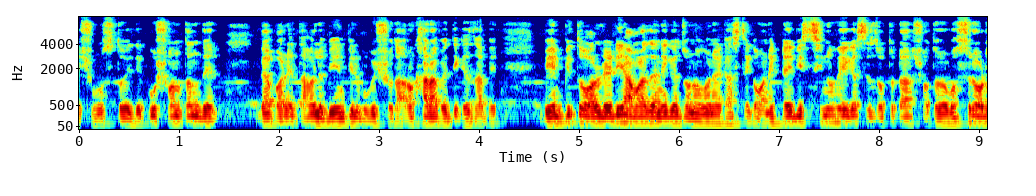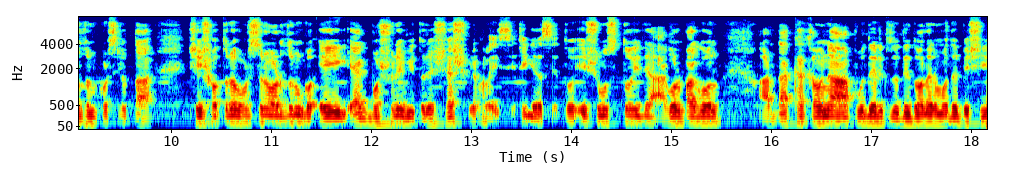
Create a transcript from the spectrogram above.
এই সমস্ত এই যে কুসন্তানদের ব্যাপারে, তাহলে বিএনপির ভবিষ্যৎ আরও খারাপের দিকে যাবে। বিএনপি তো অলরেডি আমরা জানি যে জনগণের কাছ থেকে অনেকটাই বিচ্ছিন্ন হয়ে গেছে, যতটা সতেরো বছরে অর্জন করছিল তা, সেই সতেরো বছরের অর্জন এই এক বছরের ভিতরে শেষ করে ফেলাইছে, ঠিক আছে? তো এই সমস্ত এই যে আগল পাগল আর ধাক্কা খাওয়ানো আপুদের যদি দলের মধ্যে বেশি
